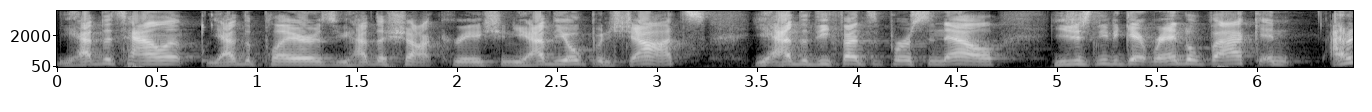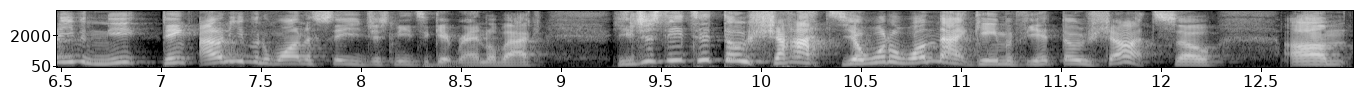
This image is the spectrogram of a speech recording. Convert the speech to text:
You have the talent, you have the players, you have the shot creation, you have the open shots, you have the defensive personnel. You just need to get Randle back. And I don't even need think I don't even want to say you just need to get Randle back. You just need to hit those shots. You would have won that game if you hit those shots. So um,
